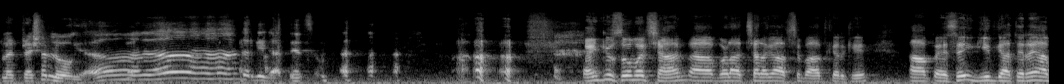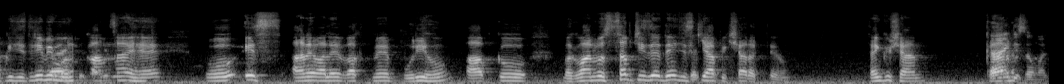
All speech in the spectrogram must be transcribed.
ब्लड प्रेशर लो हो गया। करके गाते हैं सब। थैंक यू सो मच शान बड़ा अच्छा लगा आपसे बात करके। आप ऐसे ही गीत गाते रहे। आपकी जितनी भी मनोकामनाएँ हैं वो इस आने वाले वक्त में पूरी हो। आपको भगवान वो सब चीज़ें दें जिसकी आप इच्छा रखते हो। Thank you Shaan thank you so much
